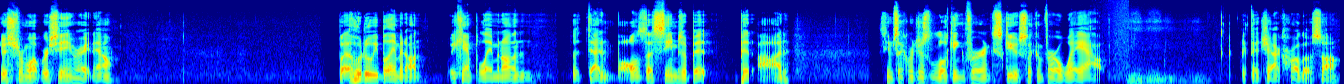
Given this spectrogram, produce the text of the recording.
just from what we're seeing right now. But who do we blame it on? We can't blame it on the dead and balls. That seems a bit bit odd. Seems like we're just looking for an excuse, looking for a way out. Like that Jack Harlow song.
